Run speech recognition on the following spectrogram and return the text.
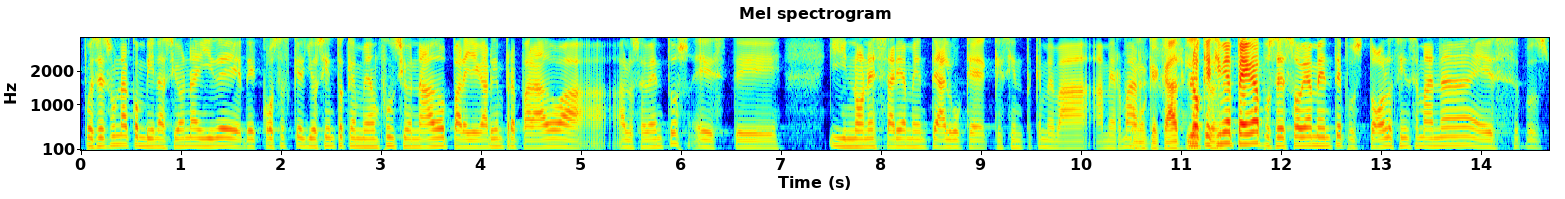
pues es una combinación ahí de, cosas que yo siento que me han funcionado para llegar bien preparado a, los eventos. Este y no necesariamente algo que, que siento que me va a mermar. Lo que sí me pega, pues es obviamente, pues todos los fines de semana es, pues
